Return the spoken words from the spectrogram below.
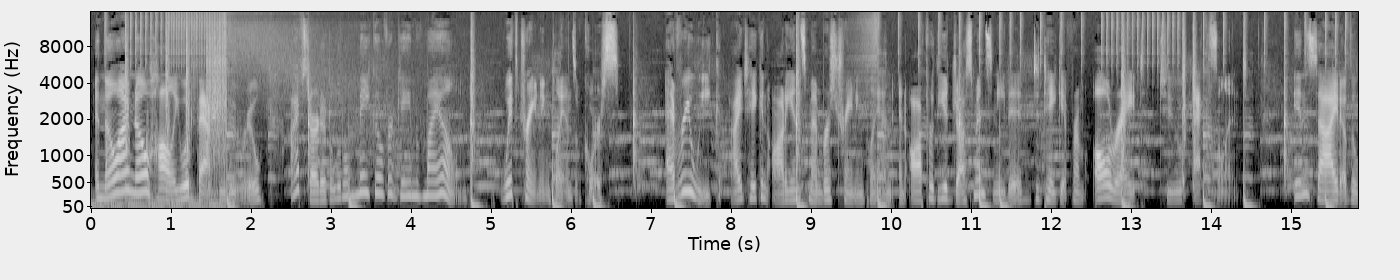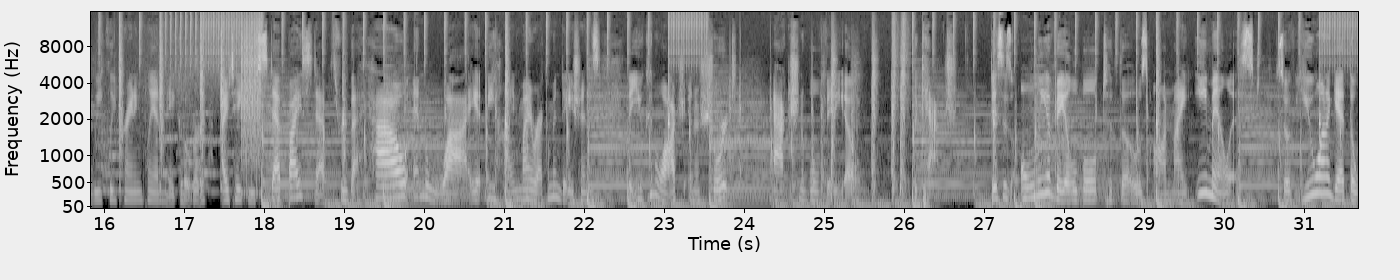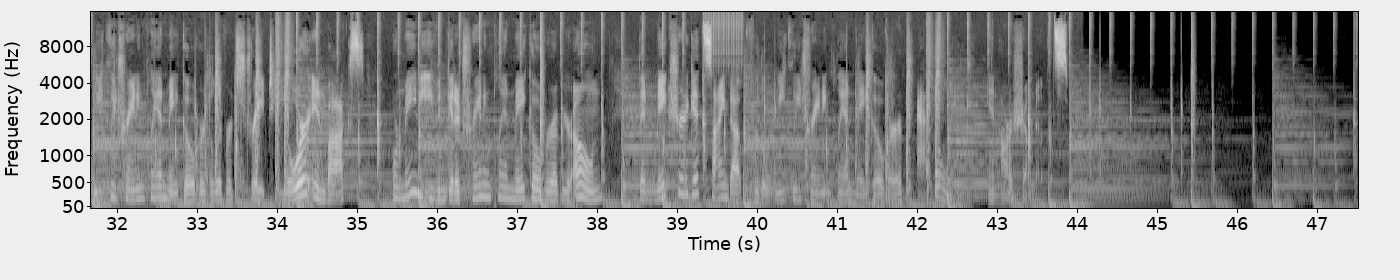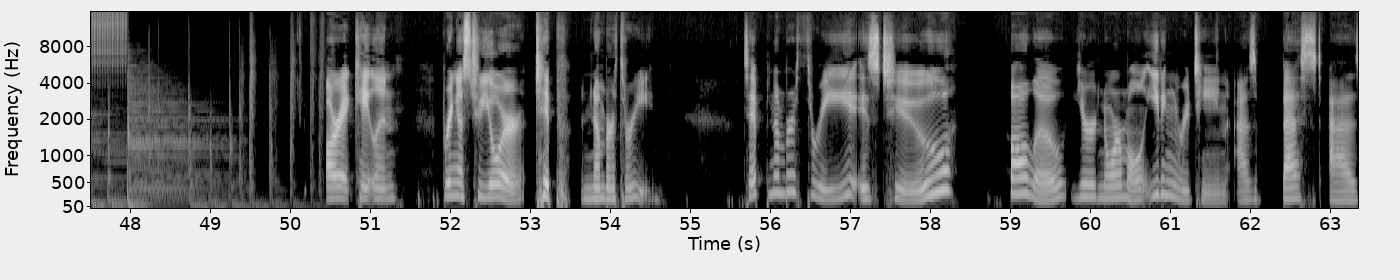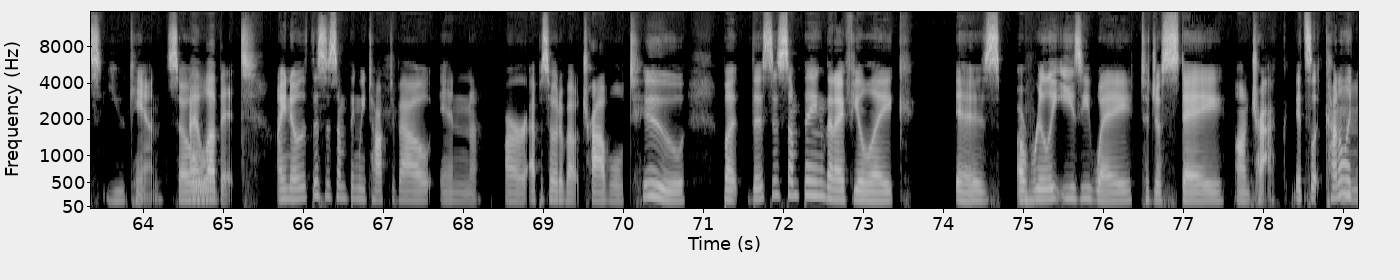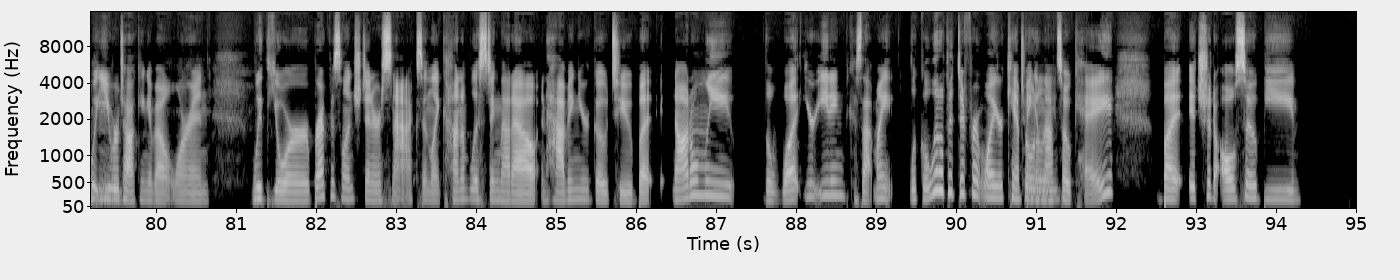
And though I'm no Hollywood fashion guru, I've started a little makeover game of my own, with training plans, of course. Every week, I take an audience member's training plan and offer the adjustments needed to take it from all right to excellent. Inside of the weekly training plan makeover, I take you step by step through the how and why behind my recommendations that you can watch in a short, actionable video. The catch this is only available to those on my email list. So if you want to get the weekly training plan makeover delivered straight to your inbox, or maybe even get a training plan makeover of your own, then make sure to get signed up for the weekly training plan makeover at the link in our show notes. All right, Caitlin, bring us to your tip number three. Tip number three is to follow your normal eating routine as best as you can. So I love it. I know that this is something we talked about in our episode about travel too, but this is something that I feel like is a really easy way to just stay on track. It's like, kind of like what you were Mhm. talking about, Lauren, with your breakfast, lunch, dinner, snacks, and like kind of listing that out and having your go to, but not only the what you're eating, because that might look a little bit different while you're camping, Totally. and that's okay, but it should also be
